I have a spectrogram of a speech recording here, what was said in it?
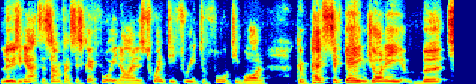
losing out to San Francisco 49ers 23 to 41. Competitive game, Jonny, but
